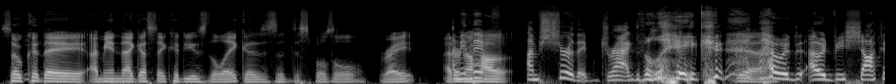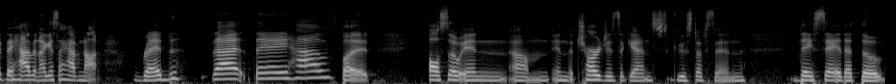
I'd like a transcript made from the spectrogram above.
So could they? I mean, I guess they could use the lake as a disposal, right? I don't mean, know how. I'm sure they've dragged the lake. Yeah. I would I would be shocked if they haven't. I guess I have not read that they have, but also in um in the charges against Gustafsson, they say that the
